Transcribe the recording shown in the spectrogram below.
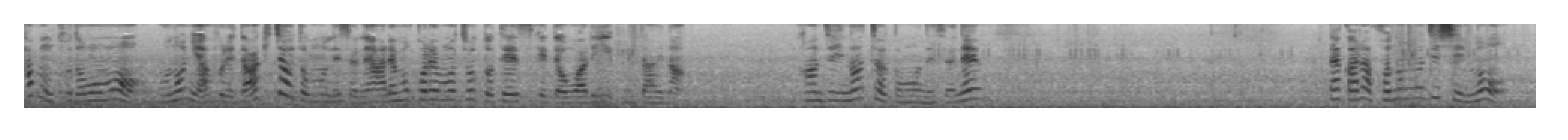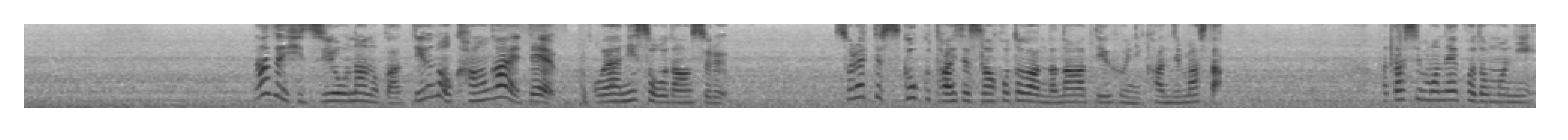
多分子供も物に溢れて飽きちゃうと思うんですよね。あれもこれもちょっと手つけて終わりみたいな感じになっちゃうと思うんですよね。だから子供自身もなぜ必要なのかっていうのを考えて親に相談する。それってすごく大切なことなんだなっていうふうに感じました。私もね子供に。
